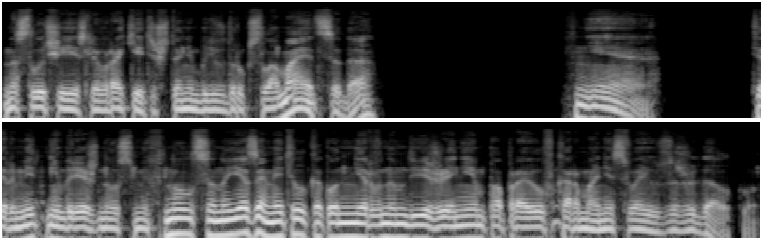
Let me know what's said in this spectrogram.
«На случай, если в ракете что-нибудь вдруг сломается, да?» «Не». Термит небрежно усмехнулся, но я заметил, как он нервным движением поправил в кармане свою зажигалку.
